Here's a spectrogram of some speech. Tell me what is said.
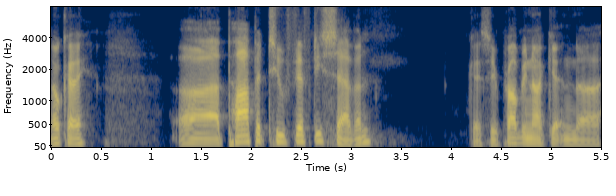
okay. uh Pop at 257, Okay, so you're probably not getting uh,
